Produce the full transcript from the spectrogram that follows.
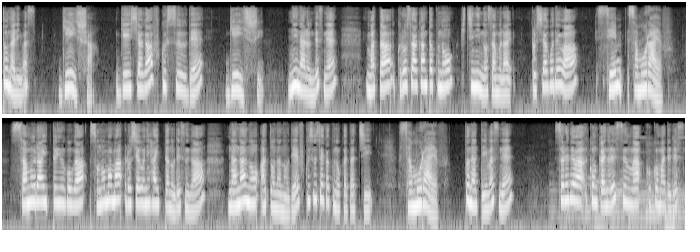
となります。芸者。芸者が複数で、芸士になるんですね。また、黒沢監督の七人の侍。ロシア語では、 Семь самураев. 侍という語がそのままロシア語に入ったのですが、7の後なので複数性格の形 Самураев. となっていますね。それでは今回のレッスンはここまでです。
